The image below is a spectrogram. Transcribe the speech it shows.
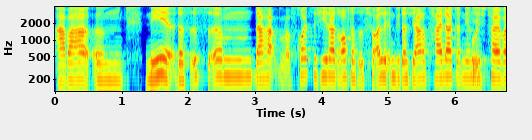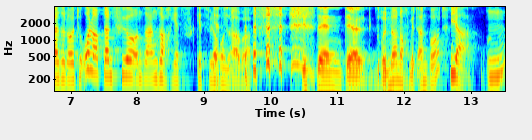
Aber ähm, nee, das ist, ähm, da freut sich jeder drauf. Das ist für alle irgendwie das Jahreshighlight. Da nehmen cool. sich teilweise Leute Urlaub dann für und sagen, so, jetzt geht's wieder jetzt rund. aber. ist denn der Gründer noch mit an Bord? Ja. Mhm.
